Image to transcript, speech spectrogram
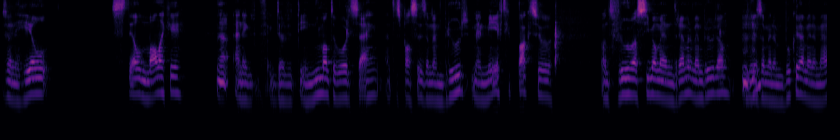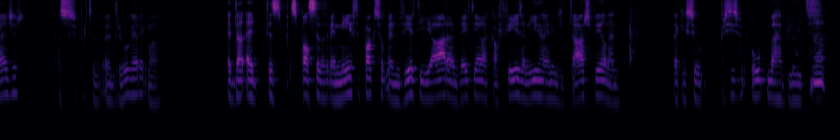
zo'n heel stil manneke. Ja. En ik, ik durfde tegen niemand een woord zeggen. En het is pas sinds dat mijn broer mij mee heeft gepakt. Zo, want vroeger was Simon mijn drummer, mijn broer dan. Nu is dat met een boeker en met een manager. Dat is super eh, droog eigenlijk, maar... Het, dat, het is pas- pas sinds dat hij mij mee heeft gepakt, zo op mijn 14 jaar en 15 jaar naar cafés en hier ga je nu gitaar spelen. En dat ik zo precies open ben gebloeid. Ja.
